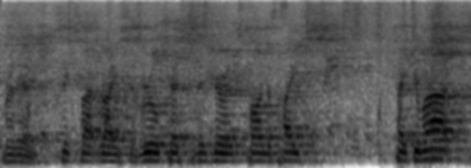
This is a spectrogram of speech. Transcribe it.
Brilliant. Six lap race, a real test of endurance, time to pace. Take your marks.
